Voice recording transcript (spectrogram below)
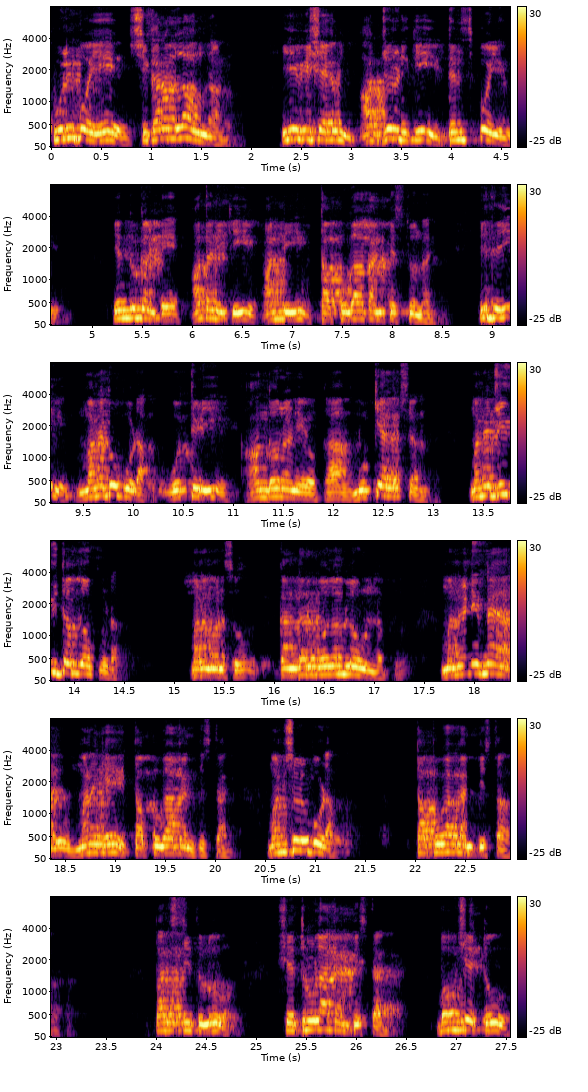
కూలిపోయే శిఖరంలా ఉన్నాడు. ఈ విషయం అర్జునుడికి తెలిసిపోయింది. ఎందుకంటే అతనికి అన్ని తప్పుగా కనిపిస్తున్నాయి. ఇది మనకు కూడా ఒత్తిడి ఆందోళన యొక్క ముఖ్య లక్షణం. మన జీవితంలో కూడా మన మనసు గందరగోళంలో ఉన్నప్పుడు మన నిర్ణయాలు మనకే తప్పుగా కనిపిస్తాయి. మనుషులు కూడా తప్పుగా కనిపిస్తారు. పరిస్థితులు శత్రువులా కనిపిస్తాయి. భవిష్యత్తు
